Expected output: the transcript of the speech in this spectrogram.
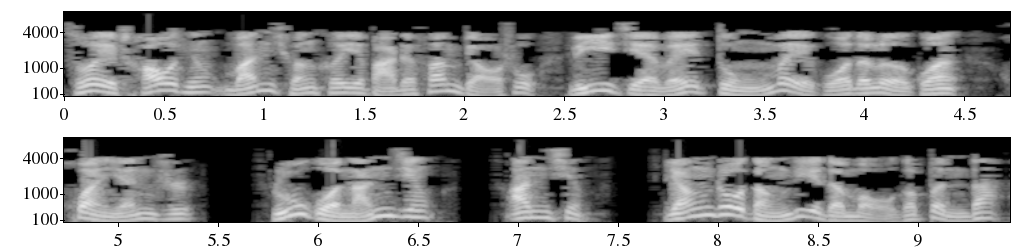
所以朝廷完全可以把这番表述理解为董卫国的乐观。换言之，如果南京、安庆、扬州等地的某个笨蛋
